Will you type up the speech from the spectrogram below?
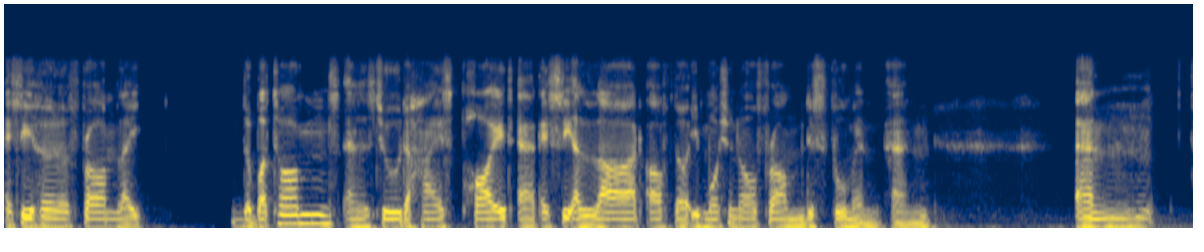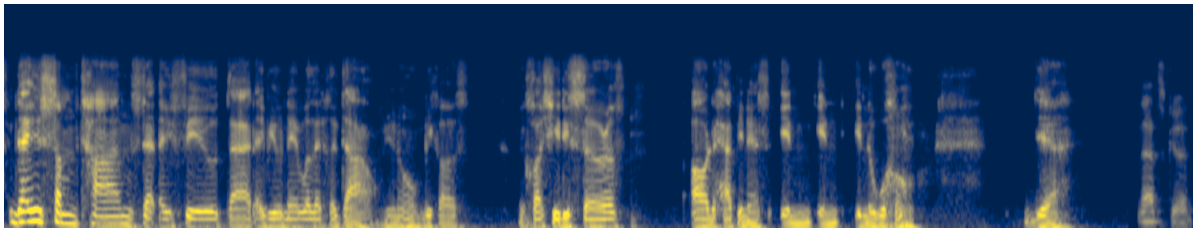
I see her from like the bottoms and to the highest point and I see a lot of the emotional from this woman and and there is sometimes that I feel that I will never let her down, you know, because because she deserves all the happiness in in in the world. yeah. That's good.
